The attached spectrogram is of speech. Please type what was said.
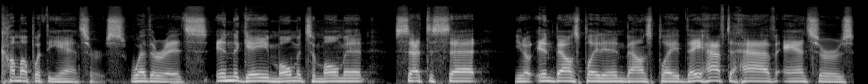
come up with the answers. Whether it's in the game, moment to moment, set to set, you know, inbounds play to inbounds play, they have to have answers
